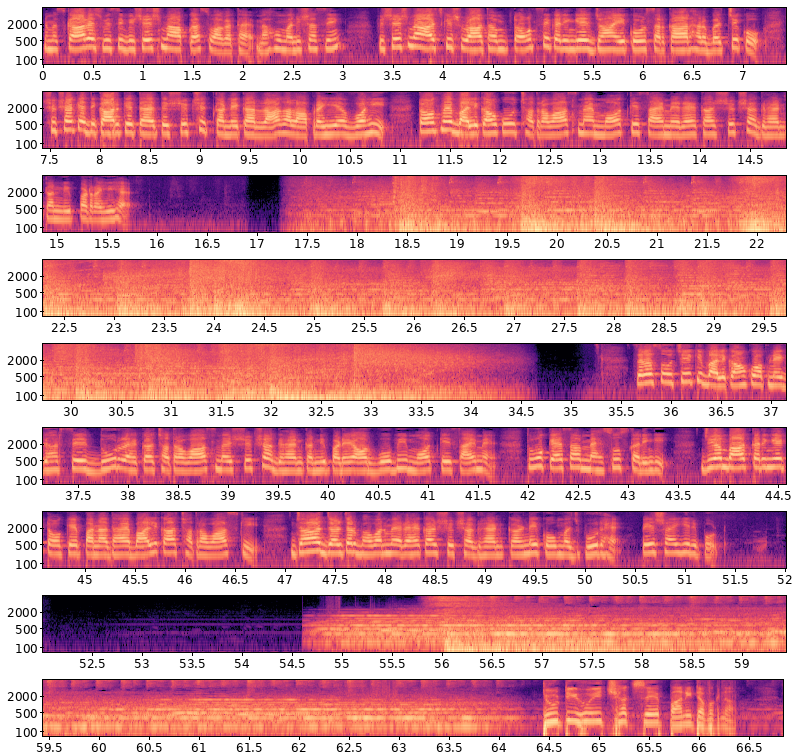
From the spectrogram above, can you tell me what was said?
नमस्कार एचबीसी विशेष में आपका स्वागत है। मैं हूँ मनीषा सिंह। विशेष में आज की शुरुआत हम टोंक से करेंगे, जहाँ एक ओर सरकार हर बच्चे को शिक्षा के अधिकार के तहत शिक्षित करने का राग अलाप रही है। वहीं टोंक में बालिकाओं को छात्रावास में मौत के साय में रहकर शिक्षा ग्रहण करनी पड़ रही है। जरा सोचिए कि बालिकाओं को अपने घर से दूर रहकर छात्रावास में शिक्षा ग्रहण करनी पड़े और वो भी मौत के साय में तो वो कैसा महसूस करेंगी? जी हम बात करेंगे टोके पनाधाय बालिका छात्रावास की, जहाँ जर्जर भवन में रहकर शिक्षा ग्रहण करने को मजबूर है। पेश है ये रिपोर्ट। टूटी हुई छत से पानी टपकना,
